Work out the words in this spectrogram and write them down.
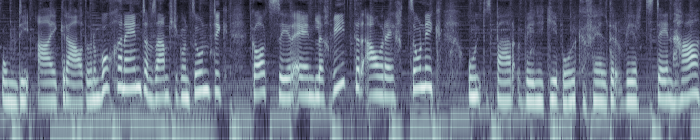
um die 1 Grad. Und am Wochenende, am Samstag und Sonntag, geht es sehr ähnlich weiter, auch recht sonnig und ein paar wenige Wolkenfelder wird es dann haben.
